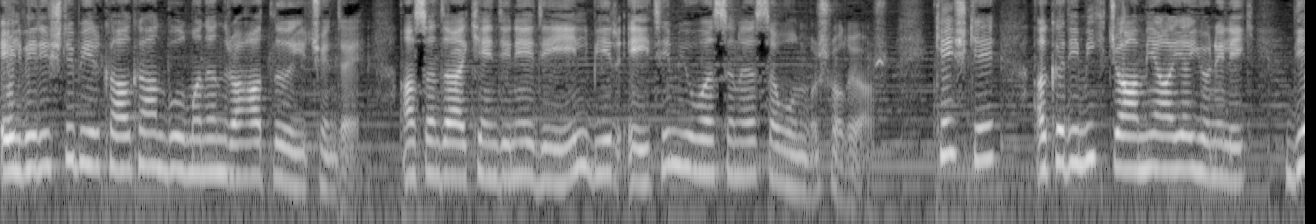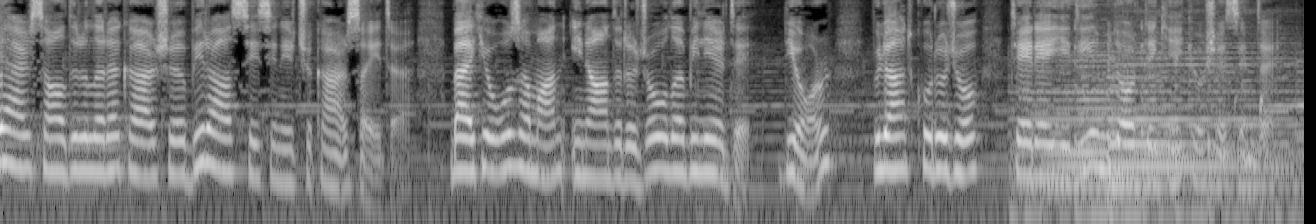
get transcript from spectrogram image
elverişli bir kalkan bulmanın rahatlığı içinde. Aslında kendini değil bir eğitim yuvasını savunmuş oluyor. Keşke akademik camiaya yönelik diğer saldırılara karşı biraz sesini çıkarsaydı. Belki o zaman inandırıcı olabilirdi, diyor Bülent Korucu TR724'deki köşesinde.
